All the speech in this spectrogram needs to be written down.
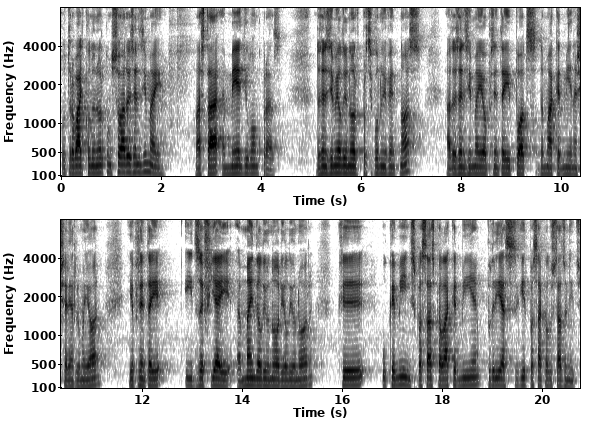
o trabalho com o Leonor começou há dois anos e meio. Lá está a médio e longo prazo. Dois anos e meio, Leonor participou num evento nosso. Há dois anos e meio, eu apresentei a hipótese de uma academia nascer em Rio Maior e apresentei e desafiei a mãe da Leonor e a Leonor que o caminho, se passasse pela academia, poderia a seguir passar pelos Estados Unidos.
